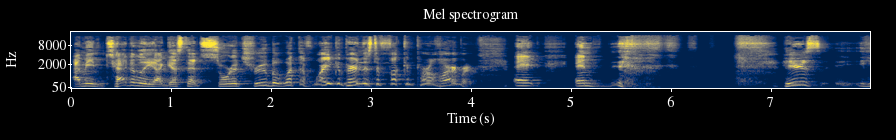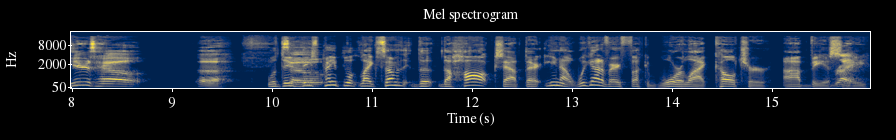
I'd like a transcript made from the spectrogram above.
I mean, technically, I guess that's sort of true, but what the? Why are you comparing this to fucking Pearl Harbor? And and here's here's how. Uh, well, dude, so, these people like some of the, the, the hawks out there. You know, we got a very fucking warlike culture, obviously. Right.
